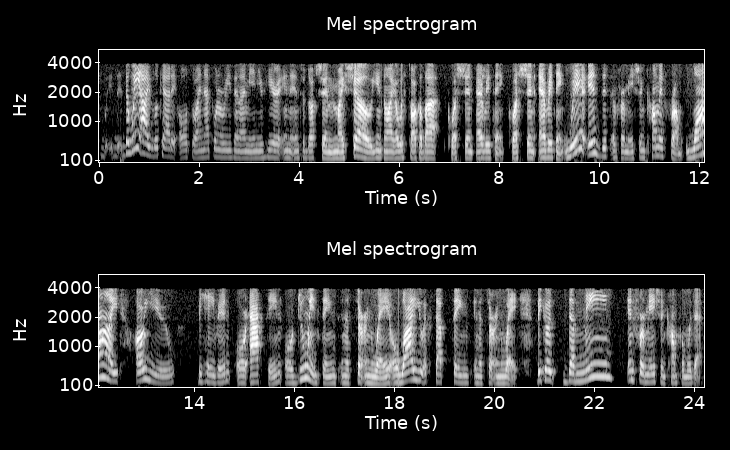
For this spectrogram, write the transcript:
the way I look at it also, and that's one reason, I mean, you hear in the introduction, my show, you know, I always talk about question everything, question everything. Where is this information coming from? Why are you behaving or acting or doing things in a certain way or why you accept things in a certain way? Because the main information come from within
